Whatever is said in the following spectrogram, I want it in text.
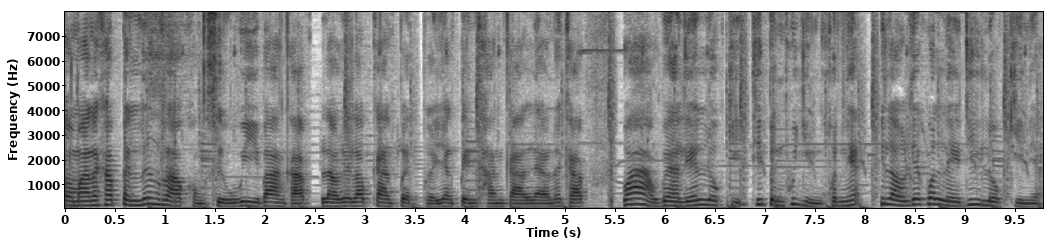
ต่อมานะครับเป็นเรื่องราวของซิลวี่บ้างครับ เราได้รับการเปิดเผยอย่างเป็นทางการแล้วนะครับว่าแวรเลียนโลกิที่เป็นผู้หญิงคนนี้ที่เราเรียกว่าเลดี้โลกิเนี่ย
